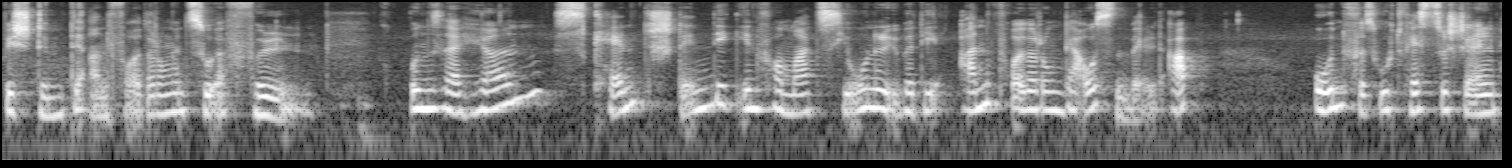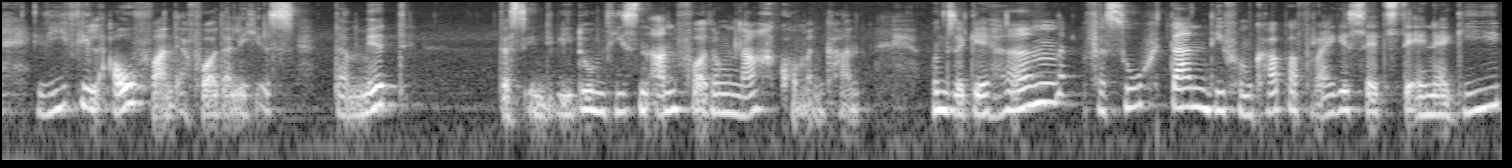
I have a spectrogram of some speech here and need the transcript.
bestimmte Anforderungen zu erfüllen. Unser Hirn scannt ständig Informationen über die Anforderungen der Außenwelt ab und versucht festzustellen, wie viel Aufwand erforderlich ist, damit das Individuum diesen Anforderungen nachkommen kann. Unser Gehirn versucht dann, die vom Körper freigesetzte Energie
